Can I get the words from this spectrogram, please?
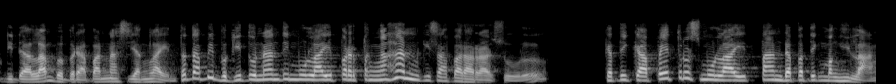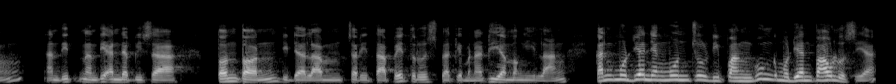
di dalam beberapa nas yang lain. Tetapi begitu nanti mulai pertengahan kisah para rasul, ketika Petrus mulai tanda petik menghilang, nanti nanti Anda bisa tonton di dalam cerita Petrus bagaimana dia menghilang. Kan kemudian yang muncul di panggung kemudian Paulus ya.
